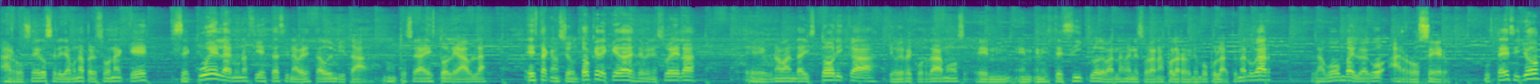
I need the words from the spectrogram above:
arrocero se le llama una persona que se cuela en una fiesta sin haber estado invitada. Entonces a esto le habla esta canción. Toque de queda desde Venezuela, eh, una banda histórica que hoy recordamos en, en- en este ciclo de bandas venezolanas por la Rebelión Popular. En primer lugar, La Bomba y luego Arrocero. Ustedes y yo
